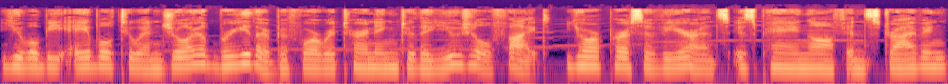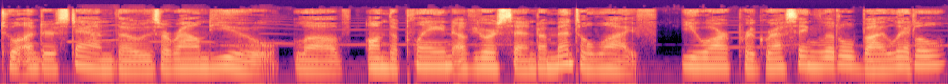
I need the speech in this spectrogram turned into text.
you will be able to enjoy a breather before returning to the usual fight. Your perseverance is paying off in striving to understand those around you. Love, on the plane of your sentimental life, you are progressing little by little,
